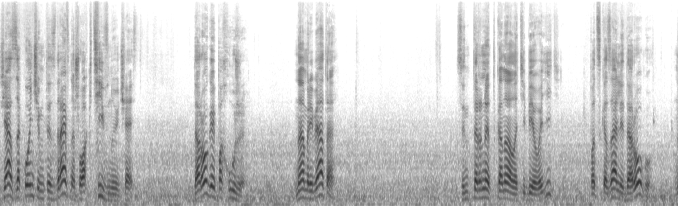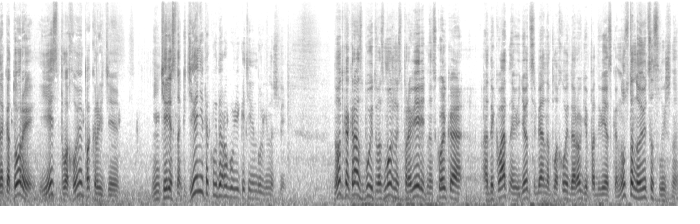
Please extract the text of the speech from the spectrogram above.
Сейчас закончим тест-драйв, нашу активную часть. Дорогой похуже. Нам, ребята, с интернет-канала тебе водить подсказали дорогу, на которой есть плохое покрытие. Интересно, где они такую дорогу в Екатеринбурге нашли? Ну вот как раз будет возможность проверить, насколько адекватно ведет себя на плохой дороге подвеска. Ну, становится слышно.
